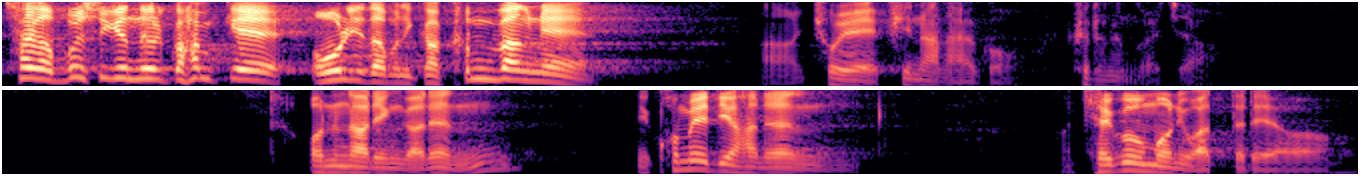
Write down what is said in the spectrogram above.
자기가 무속인들과 함께 어울리다 보니까 금방 내 아, 교회 비난하고 그러는 거죠. 어느 날인가는 이 코미디 하는 개그우먼이 왔더래요.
